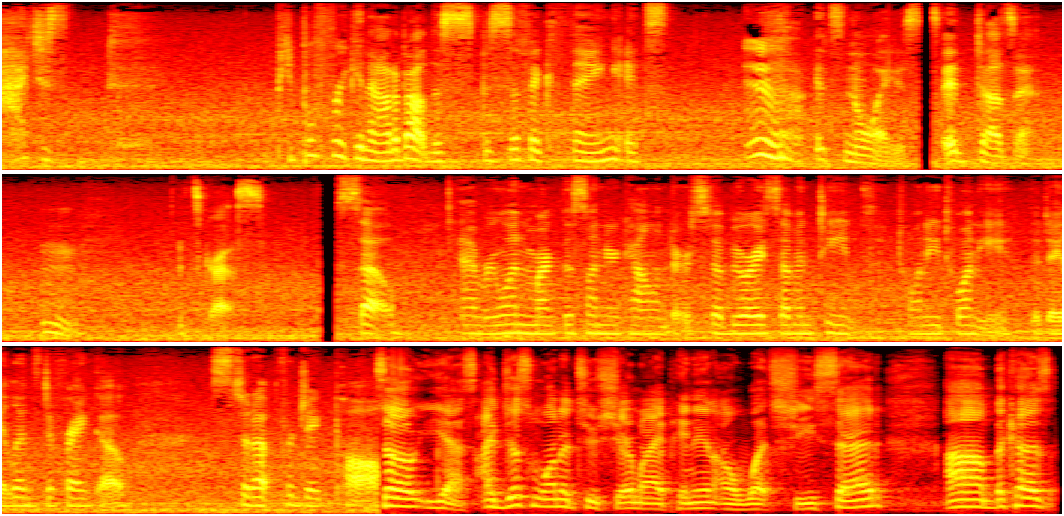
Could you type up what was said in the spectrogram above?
I just, people freaking out about this specific thing, it's, ugh, it's noise. It doesn't. Mm, it's gross. So, everyone mark this on your calendars. February 17th, 2020, the day Linz DeFranco stood up for Jake Paul. So yes, I just wanted to share my opinion on what she said um, because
